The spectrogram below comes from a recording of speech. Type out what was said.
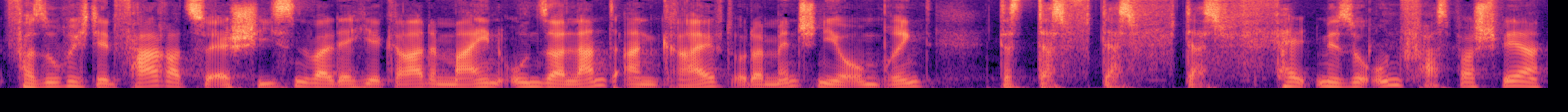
versuche ich den Fahrer zu erschießen, weil der hier gerade mein, unser Land angreift oder Menschen hier umbringt. Das, das, das, das fällt mir so unfassbar schwer,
